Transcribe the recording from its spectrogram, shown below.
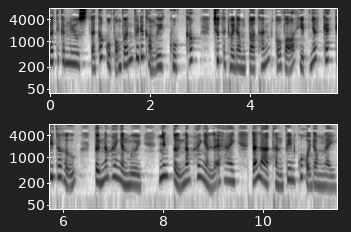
Vatican News đã có cuộc phỏng vấn với Đức Hồng Y Kurkov, Chủ tịch Hội đồng Tòa Thánh cổ võ hiệp nhất các Kitô hữu từ năm 2010, nhưng từ năm 2002 đã là thành viên của hội đồng này.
